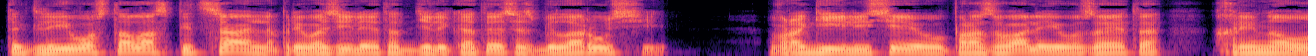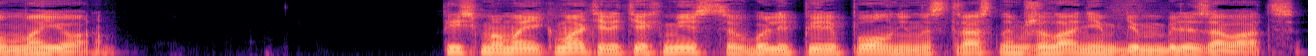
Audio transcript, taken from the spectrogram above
Так для его стола специально привозили этот деликатес из Белоруссии. Враги Елисеева прозвали его за это хреновым майором. Письма мои к матери тех месяцев были переполнены страстным желанием демобилизоваться.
